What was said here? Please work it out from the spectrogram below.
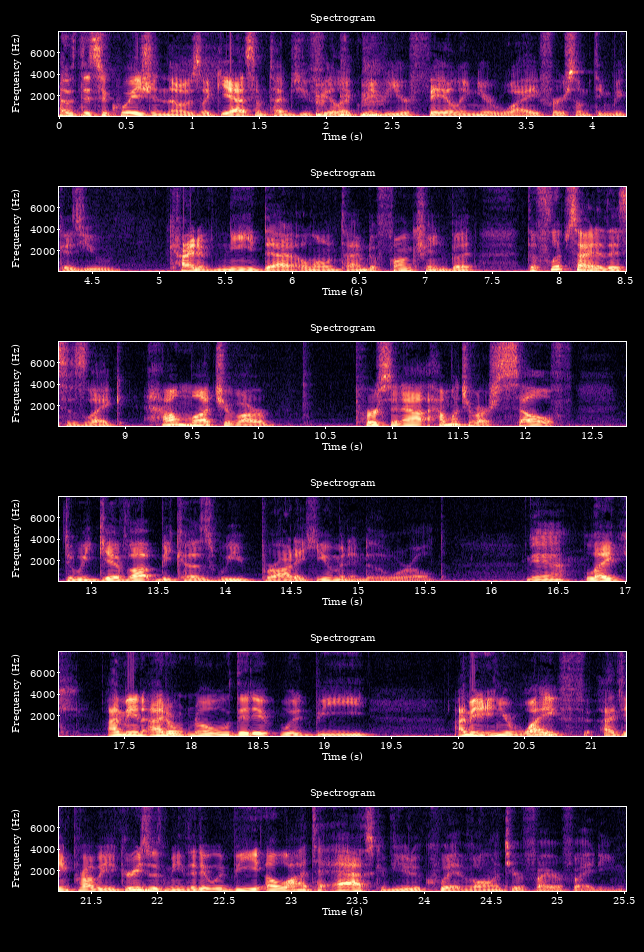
of this equation though is like, yeah, sometimes you feel like maybe you're failing your wife or something because you kind of need that alone time to function. But the flip side of this is like, how much of our personality, how much of our self do we give up because we brought a human into the world? Yeah. like i mean i don't know that it would be i mean and your wife i think probably agrees with me that it would be a lot to ask of you to quit volunteer firefighting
